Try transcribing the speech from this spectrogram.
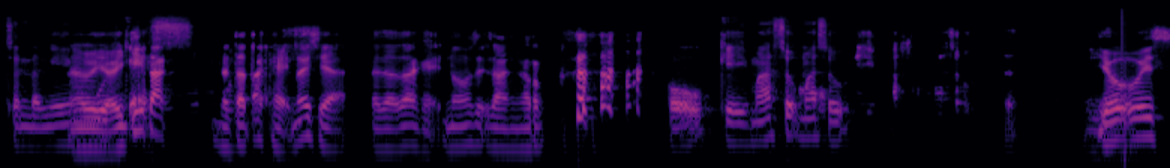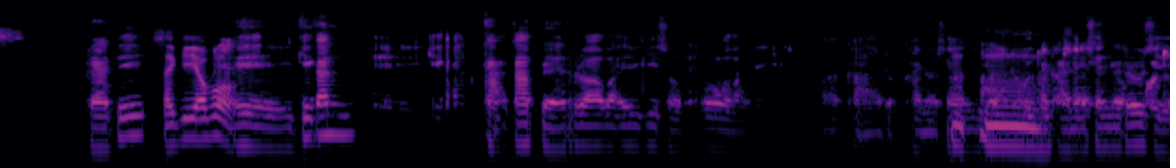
Jenenge Oh iya, iki tak data tak kayak ya, data tak kayak sik sanger. Oke, masuk masuk. Yo wis, Berarti saiki apa? eh iki kan gak kabar awake iki sapa. Gak kan sing Mm-mm. kan sing ngeru sih.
